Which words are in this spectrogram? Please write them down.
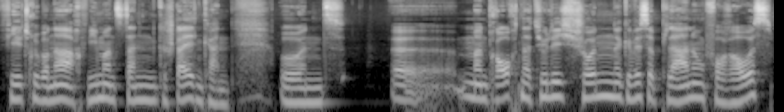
viel drüber nach, wie man es dann gestalten kann. Und äh, man braucht natürlich schon eine gewisse Planung voraus.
